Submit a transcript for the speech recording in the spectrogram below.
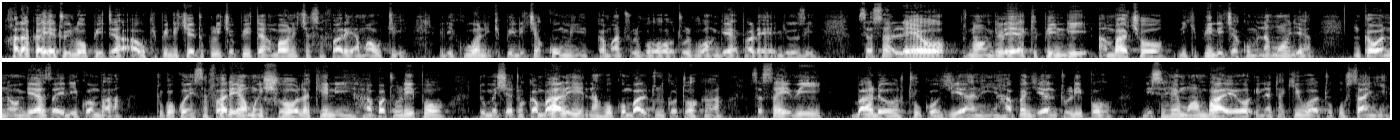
haraka yetu iliyopita au kipindi chetu kilichopita ambao ni cha safari ya mauti ilikuwa ni kipindi cha kumi kama tulivyo- tulivyoongea pale juzi. Sasa leo tunaongelea kipindi ambacho ni kipindi cha kumi na moja. Nikawa ninaongea zaidi kwamba tuko kwenye safari ya mwisho lakini hapa tulipo tumeshatoka mbali na huko mbali tulikotoka. Sasa hivi bado tuko njiani. Hapa njiani tulipo ni sehemu ambayo inatakiwa tukusanye.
